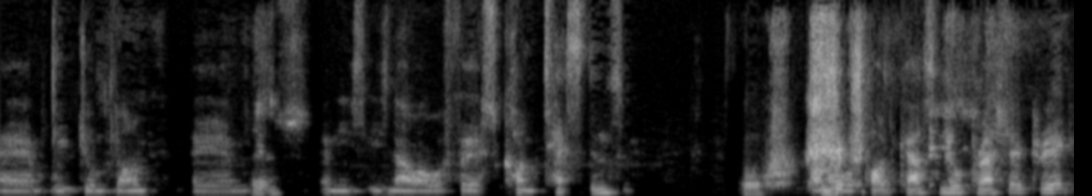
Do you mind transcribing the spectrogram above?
um, we jumped on him, um, Yeah. and he's he's now our first contestant Oh. on our podcast. No pressure, Craig.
